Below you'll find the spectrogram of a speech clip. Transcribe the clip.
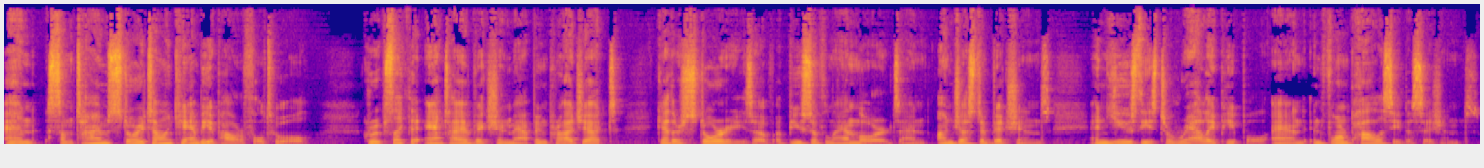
And sometimes storytelling can be a powerful tool. Groups like the Anti Eviction Mapping Project gather stories of abusive landlords and unjust evictions and use these to rally people and inform policy decisions.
